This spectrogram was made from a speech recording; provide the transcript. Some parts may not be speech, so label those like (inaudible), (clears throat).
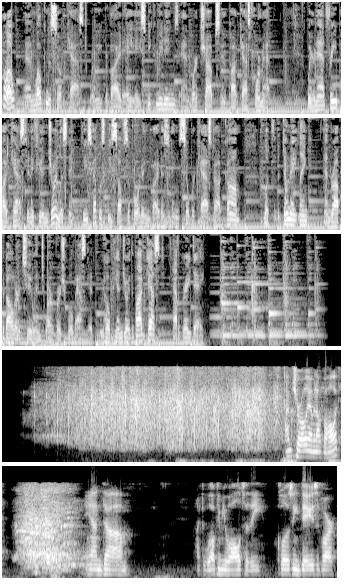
Hello, and welcome to Sobercast, where we provide AA speaker meetings and workshops in podcast format. We're an ad-free podcast, and if you enjoy listening, please help us be self-supporting by visiting Sobercast.com, look for the donate link, and drop a dollar or two into our virtual basket. We hope you enjoy the podcast. Have a great day. I'm Charlie. I'm an alcoholic. And um, I'd like to welcome you all to the closing days of our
